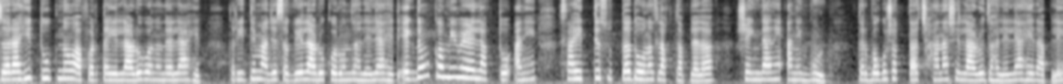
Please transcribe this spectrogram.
जराही तूप न वापरता हे लाडू बनवलेले आहेत. तर इथे माझे सगळे लाडू करून झालेले आहेत. एकदम कमी वेळ लागतो आणि साहित्यसुद्धा दोनच लागतं आपल्याला शेंगदाणे आणि गूळ. तर बघू शकता छान असे लाडू झालेले आहेत आपले.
